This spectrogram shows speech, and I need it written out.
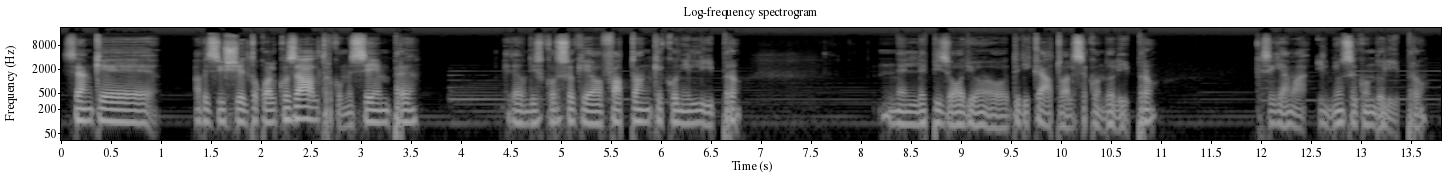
Se anche avessi scelto qualcos'altro, come sempre, ed è un discorso che ho fatto anche con il libro, nell'episodio dedicato al secondo libro, che si chiama Il mio secondo libro.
